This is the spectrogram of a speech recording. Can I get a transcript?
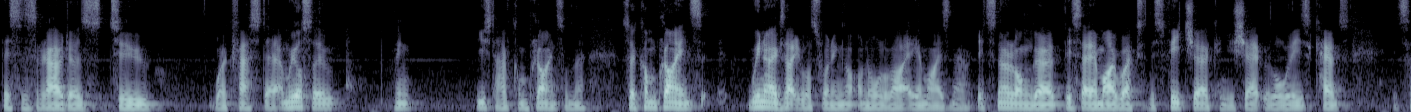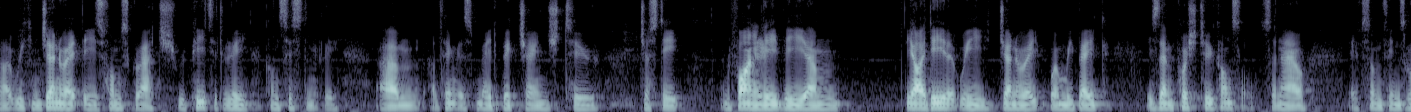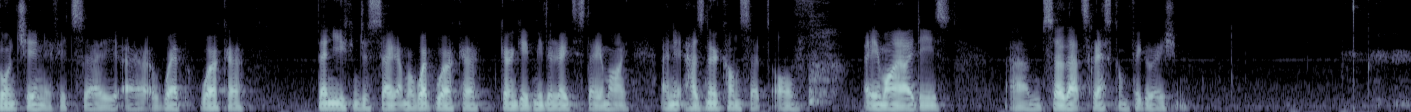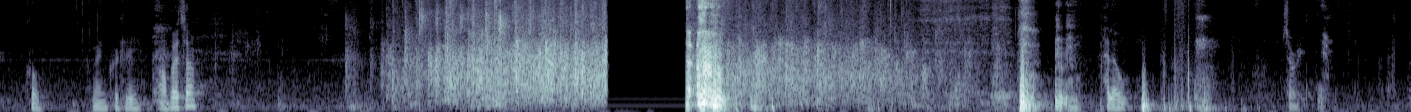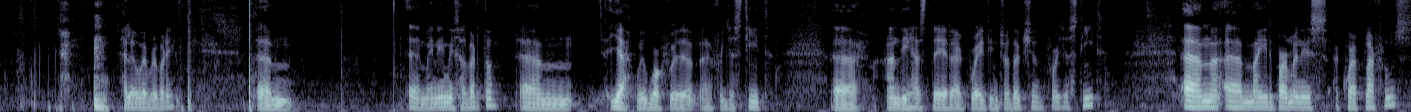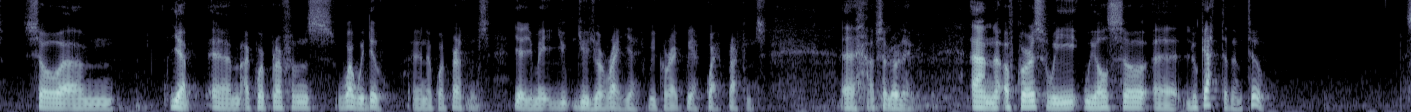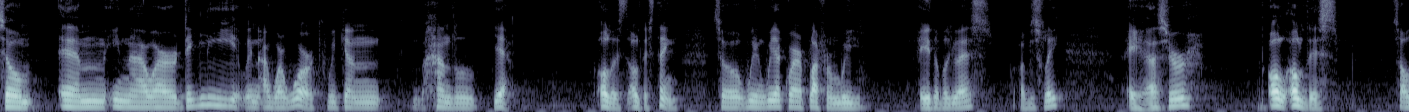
this has allowed us to work faster. And we also, I think, used to have compliance on there. So compliance, we know exactly what's running on all of our AMIs now. It's no longer this AMI works with this feature, can you share it with all these accounts? It's like we can generate these from scratch repeatedly, consistently. Um, I think this made a big change to Just Eat. And finally, the, um, the ID that we generate when we bake is then pushed to Consul. So now, if something's launching, if it's a, a web worker, then you can just say, I'm a web worker, go and give me the latest AMI. And it has no concept of AMI IDs. Um, so that's less configuration. Cool. And then quickly, Alberto. Hello. Sorry. Hello, everybody. Um, uh, my name is Alberto. Um, yeah, we work for, uh, for Just Eat. Uh, Andy has did a great introduction for Just Eat. Uh, my department is Acquired Platforms. So, um, yeah, um, Acquired Platforms, what we do in Acquired Platforms. Yeah, you may, you, you, are right. Yeah, we correct. We acquire platforms. Uh, absolutely. And of course, we, we also uh, look after them too. So um, in our daily, in our work, we can handle, yeah, all this, all this thing. So when we acquire a platform, we AWS, obviously, Azure, all, all this.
